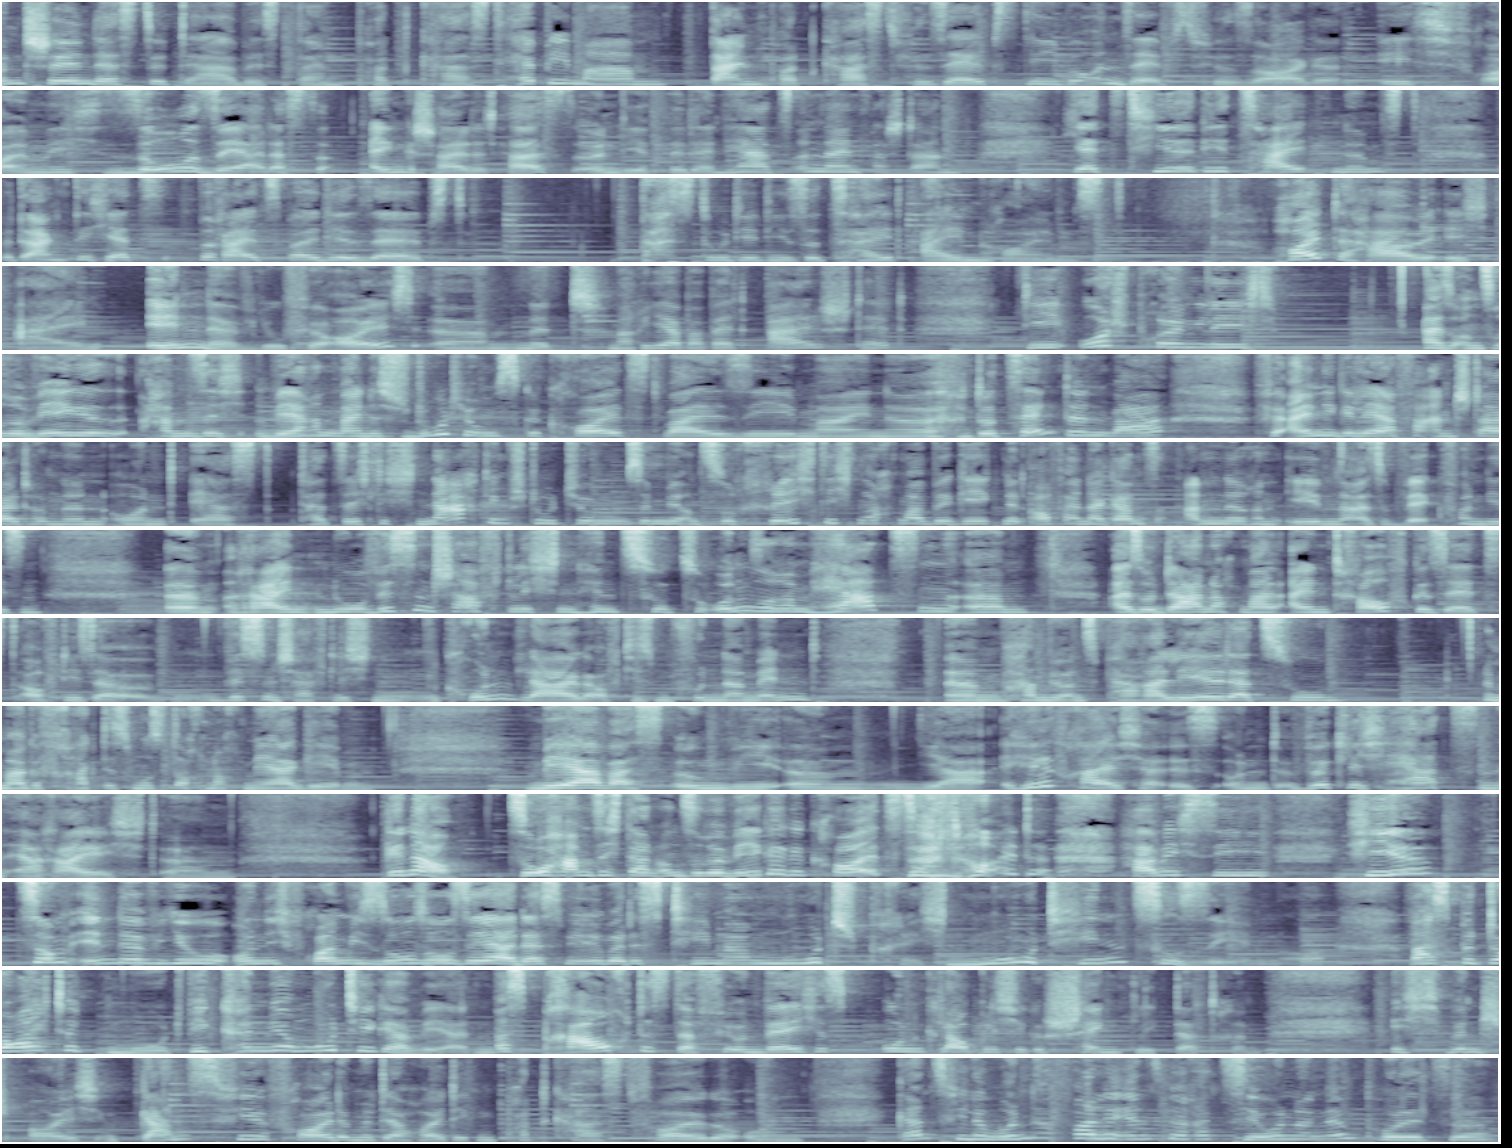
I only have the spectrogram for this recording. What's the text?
und schön, dass du da bist beim Podcast Happy Mom, dein Podcast für Selbstliebe und Selbstfürsorge. Ich freue mich so sehr, dass du eingeschaltet hast und dir für dein Herz und dein Verstand jetzt hier die Zeit nimmst. Bedanke dich jetzt bereits bei dir selbst, dass du dir diese Zeit einräumst. Heute habe ich ein Interview für euch äh, mit Maria Babette Ahlstedt, die ursprünglich also unsere Wege haben sich während meines Studiums gekreuzt, weil sie meine Dozentin war für einige Lehrveranstaltungen und erst tatsächlich nach dem Studium sind wir uns so richtig nochmal begegnet auf einer ganz anderen Ebene, also weg von diesen ähm, rein nur wissenschaftlichen hin zu, zu unserem Herzen, ähm, also da nochmal einen draufgesetzt auf dieser wissenschaftlichen Grundlage, auf diesem Fundament, ähm, haben wir uns parallel dazu immer gefragt, es muss doch noch mehr geben. Mehr, was irgendwie ähm, ja, hilfreicher ist und wirklich Herzen erreicht. Ähm, genau, so haben sich dann unsere Wege gekreuzt und heute habe ich sie hier zum Interview und ich freue mich so, so sehr, dass wir über das Thema Mut sprechen. Mut hinzusehen. Was bedeutet Mut? Wie können wir mutiger werden? Was braucht es dafür und welches unglaubliche Geschenk liegt da drin? Ich wünsche euch ganz viel Freude mit der heutigen Podcast-Folge und ganz viele wundervolle Inspirationen und Impulse.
